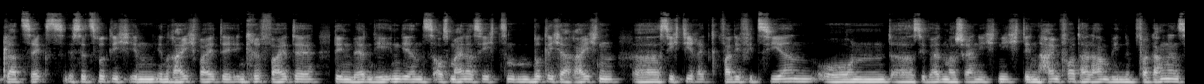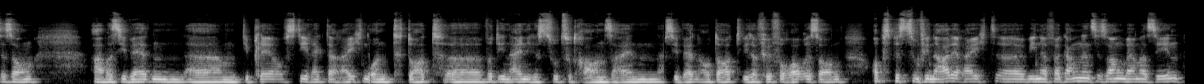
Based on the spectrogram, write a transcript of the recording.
Platz sechs ist jetzt wirklich in, in Reichweite, in Griffweite. Den werden die Indians aus meiner Sicht wirklich erreichen, äh, sich direkt qualifizieren und äh, sie werden wahrscheinlich nicht den Heimvorteil haben wie in der vergangenen Saison, aber sie werden ähm, die Playoffs direkt erreichen und dort äh, wird ihnen einiges zuzutrauen sein. Sie werden auch dort wieder für Furore sorgen. Ob es bis zum Finale reicht, äh, wie in der vergangenen Saison, werden wir sehen.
